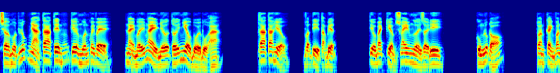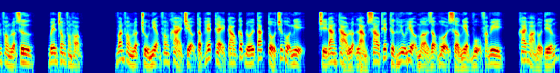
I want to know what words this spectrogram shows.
chờ một lúc nhà ta tên kia muốn quay về, này mấy ngày nhớ tới nhiều bồi bổ a à. ta ta hiểu, vận tỷ tạm biệt. Tiểu bạch kiểm xoay người rời đi. Cùng lúc đó, toàn cảnh văn phòng luật sư, bên trong phòng họp văn phòng luật chủ nhiệm phong khải triệu tập hết thể cao cấp đối tác tổ chức hội nghị, chỉ đang thảo luận làm sao thiết thực hữu hiệu mở rộng hội sở nghiệp vụ phạm vi, khai hỏa nổi tiếng,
